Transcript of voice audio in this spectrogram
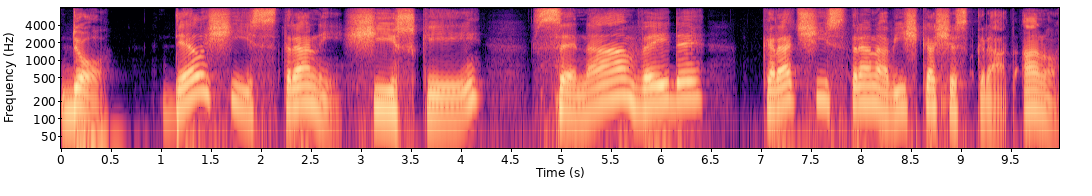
Do delší strany šířky se nám vejde kratší strana výška šestkrát. Ano,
